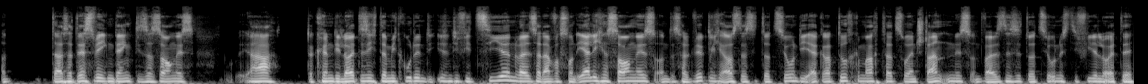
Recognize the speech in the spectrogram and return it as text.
äh, dass er deswegen denkt, dieser Song ist, ja, da können die Leute sich damit gut identifizieren, weil es halt einfach so ein ehrlicher Song ist und es halt wirklich aus der Situation, die er gerade durchgemacht hat, so entstanden ist und weil es eine Situation ist, die viele Leute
